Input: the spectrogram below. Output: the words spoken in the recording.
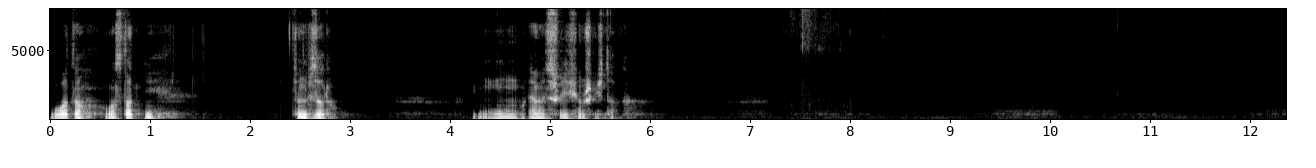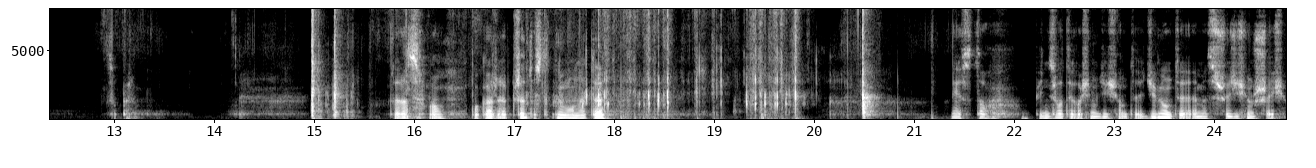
była to ostatni ten wzór. Mm, MS66, tak. Super. Teraz Wam pokażę przedostatnią monetę. Jest to 5 zł 89 MS66.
